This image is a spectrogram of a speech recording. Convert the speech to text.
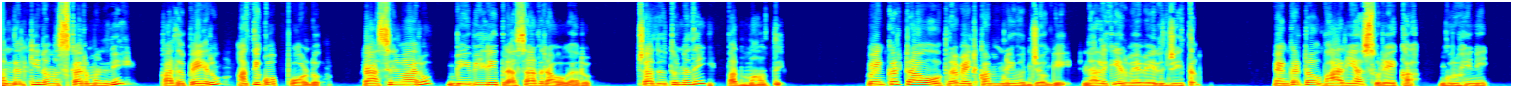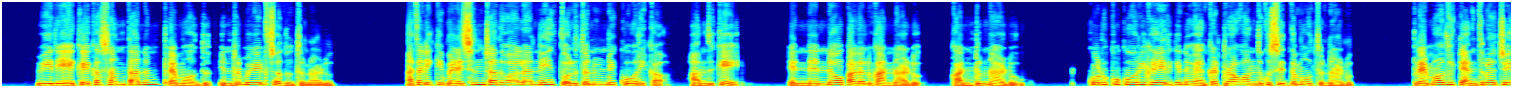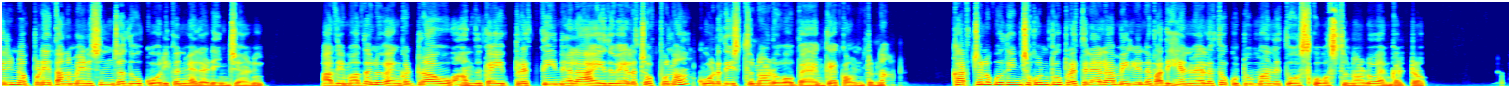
అందరికీ నమస్కారం అండి. కథ పేరు అతి గొప్పోడు. రాసినవారు బీవీడి ప్రసాదరావు గారు. చదువుతున్నది పద్మావతి. వెంకట్రావు ప్రైవేట్ కంపెనీ ఉద్యోగి. నెలకి ఇరవై వేలు జీతం. వెంకట్రావు భార్య సురేఖ గృహిణి. వీరి ఏకైక సంతానం ప్రమోద్. ఇంటర్మీడియట్ చదువుతున్నాడు. అతడికి మెడిసిన్ చదవాలని తొలుత నుండి కోరిక. అందుకే ఎన్నెన్నో కలలు కన్నాడు. కంటున్నాడు. కొడుకు కోరిక ఎరిగిన వెంకట్రావు అందుకు సిద్ధమవుతున్నాడు. ప్రమోద్ టెన్త్లో చేరినప్పుడే తన మెడిసిన్ చదువు కోరికను వెల్లడించాడు. అది మొదలు వెంకట్రావు. అందుకై ప్రతి నెల ఐదు వేల చొప్పున కూడదీస్తున్నాడు ఓ బ్యాంక్ అకౌంట్న. ఖర్చులు కుదించుకుంటూ ప్రతి నెల మిగిలిన పదిహేను వేలతో కుటుంబాన్ని తోసుకువస్తున్నాడు వెంకట్రావు.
